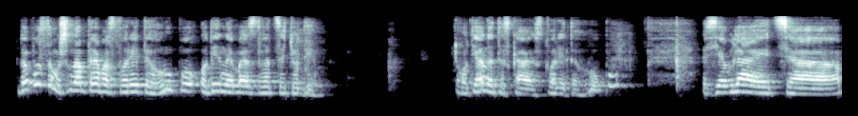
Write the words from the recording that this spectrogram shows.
допустимо, що нам треба створити групу 1МС21. От я натискаю Створити групу. З'являється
